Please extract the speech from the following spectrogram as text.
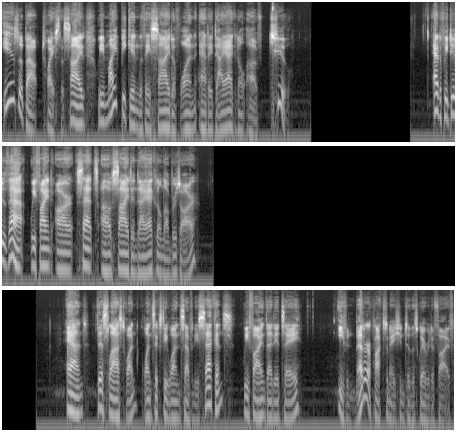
is about twice the side, we might begin with a side of 1 and a diagonal of 2. And if we do that, we find our sets of side and diagonal numbers are And this last one, 161 70 seconds, we find that it's a even better approximation to the square root of 5.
